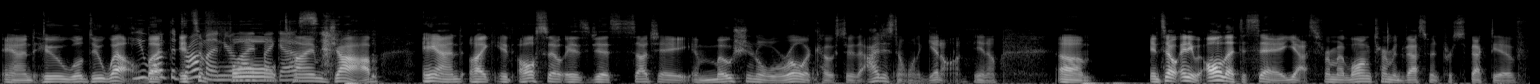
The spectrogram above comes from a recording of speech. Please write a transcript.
and who will do well. you but want the it's drama a in your life, I guess. full-time job, and like it also is just such a emotional roller coaster that I just don't want to get on. You know. Um, and so, anyway, all that to say, yes, from a long-term investment perspective,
